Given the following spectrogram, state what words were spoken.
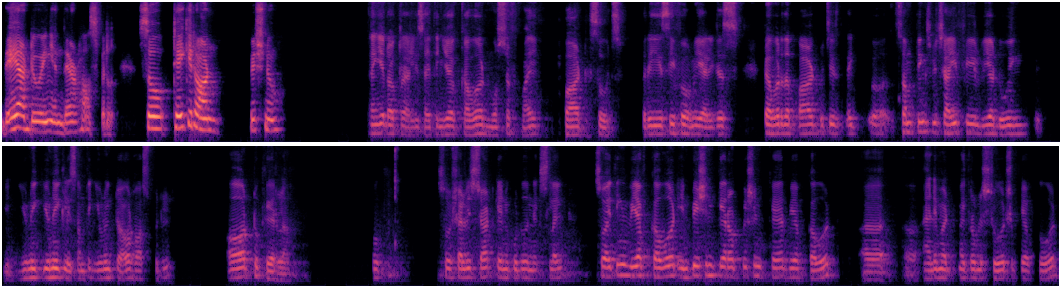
they are doing in their hospital. So take it on, Vishnu. Thank you, Dr. Alice. I think you have covered most of my part, so it's very easy for me. I'll just cover the part which is like uh, some things which I feel we are doing unique, uniquely, something unique to our hospital or to Kerala. Okay. So shall we start? Can you go to the next slide? So I think we have covered inpatient care, outpatient care, we have covered. Uh, uh, antimicrobial stewardship we have covered.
